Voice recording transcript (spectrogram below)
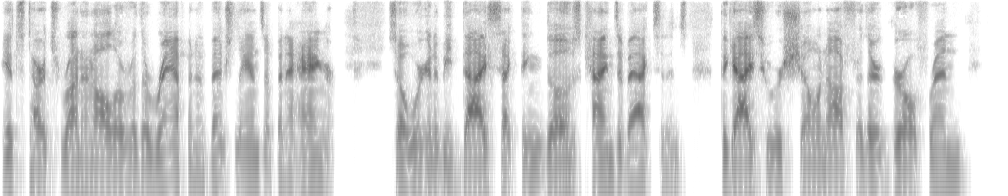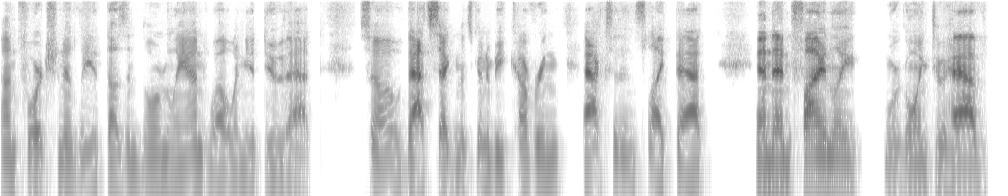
It starts running all over the ramp and eventually ends up in a hangar. So we're going to be dissecting those kinds of accidents. The guys who are showing off for their girlfriend, unfortunately, it doesn't normally end well when you do that. So that segment's going to be covering accidents like that. And then finally, we're going to have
